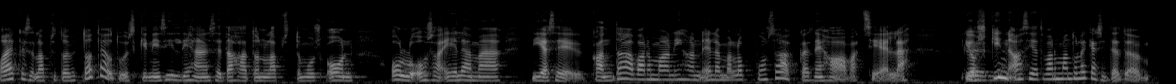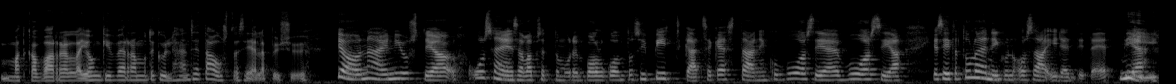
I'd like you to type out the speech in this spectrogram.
vaikka se lapsitoive toteutuisikin, niin siltihän se tahaton lapsettomuus on ollut osa elämää, ja se kantaa varmaan ihan elämän loppuun saakka ne haavat siellä. Kyllä. Joskin asiat varmaan tulee käsiteltyä matkan varrella jonkin verran, mutta kyllähän se tausta siellä pysyy. Joo, näin just. Ja usein se lapsettomuuden polku on tosi pitkä, että se kestää niin kuin vuosia ja vuosia, ja siitä tulee niin kuin osa identiteettiä. Niin,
